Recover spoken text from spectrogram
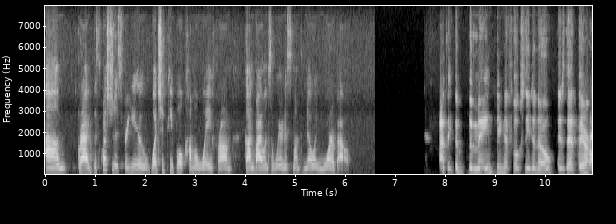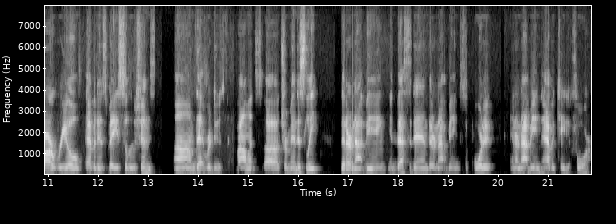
Um, Greg, this question is for you. What should people come away from Gun Violence Awareness Month knowing more about? I think the, the main thing that folks need to know is that there are real evidence based solutions um, that reduce violence uh, tremendously that are not being invested in, that are not being supported, and are not being advocated for.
